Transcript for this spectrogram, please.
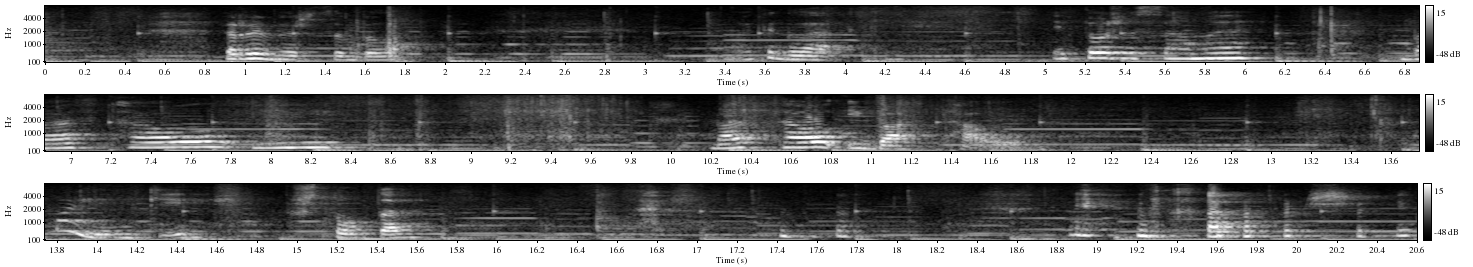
Реверсибл. Это гладкий. И то же самое bath towel и bath towel и bath towel. Маленький что-то хороший.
